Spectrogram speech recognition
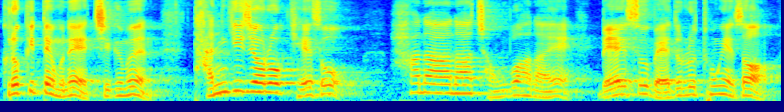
그렇기 때문에 지금은 단기적으로 계속 하나하나 정보 하나에 매수 매도를 통해서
